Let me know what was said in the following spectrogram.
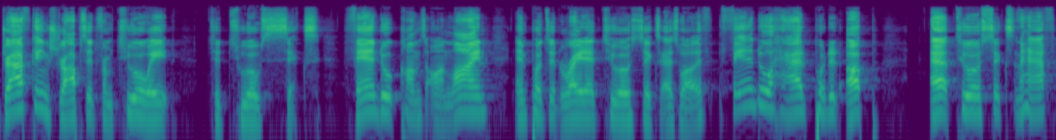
DraftKings drops it from 208 to 206. FanDuel comes online and puts it right at 206 as well. If FanDuel had put it up at 206 and a half,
